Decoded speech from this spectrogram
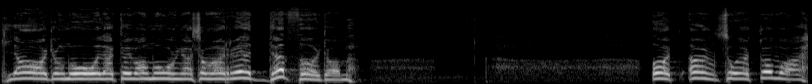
klagomål att det var många som var rädda för dem. Och ansåg att de var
